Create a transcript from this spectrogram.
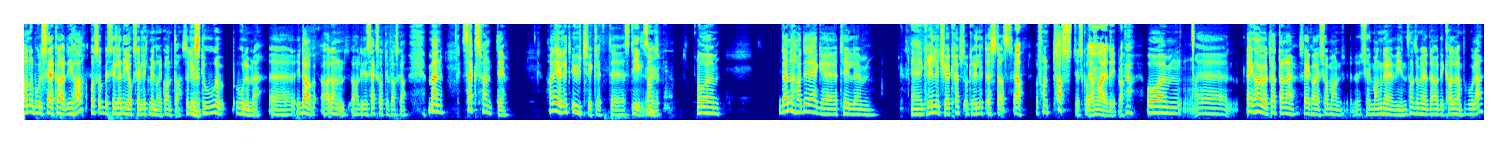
Andre pol ser hva de har, og så bestiller de også en litt mindre kvanta. Så de Mm. store volumene eh, I dag hadde, han, hadde de 86 flasker. Men 650 Han er jo en litt utviklet eh, stil, sant? Mm. Og eh, denne hadde jeg eh, til eh, grillet sjøkreps og grillet østers. Ja, Og fantastisk godt. det må være dritbra. Og um, eh, jeg har jo tatt denne som jeg kaller sjaman Kjell Magne-vinen, sånn som jeg, de kaller den på polet.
